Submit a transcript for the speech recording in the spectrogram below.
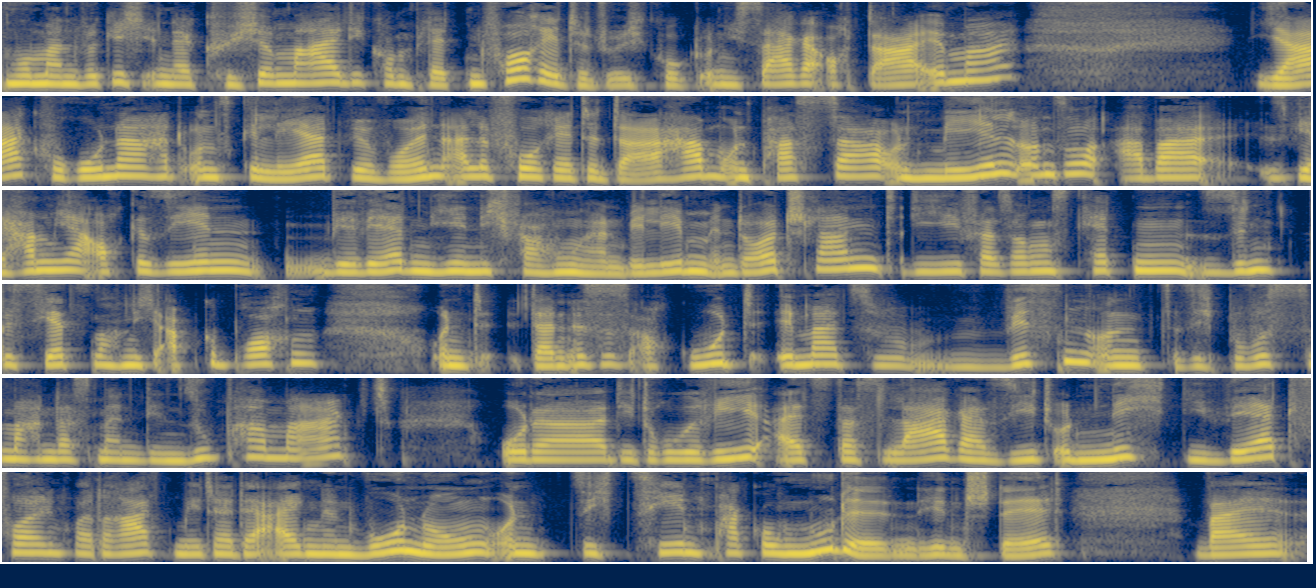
wo man wirklich in der Küche mal die kompletten Vorräte durchguckt. Und ich sage auch da immer, ja, Corona hat uns gelehrt, wir wollen alle Vorräte da haben und Pasta und Mehl und so, aber wir haben ja auch gesehen, wir werden hier nicht verhungern. Wir leben in Deutschland, die Versorgungsketten sind bis jetzt noch nicht abgebrochen und dann ist es auch gut, immer zu wissen und sich bewusst zu machen, dass man den Supermarkt oder die Drogerie als das Lager sieht und nicht die wertvollen Quadratmeter der eigenen Wohnung und sich zehn Packungen Nudeln hinstellt, weil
